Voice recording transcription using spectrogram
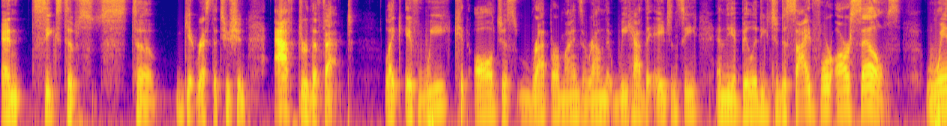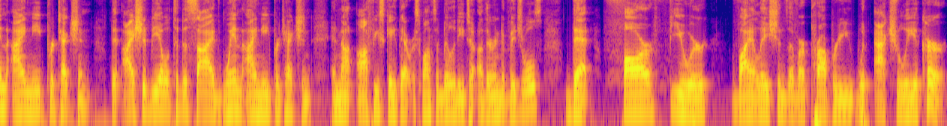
and seeks to to get restitution after the fact. Like if we could all just wrap our minds around that we have the agency and the ability to decide for ourselves when I need protection, that I should be able to decide when I need protection and not obfuscate that responsibility to other individuals, that far fewer violations of our property would actually occur.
